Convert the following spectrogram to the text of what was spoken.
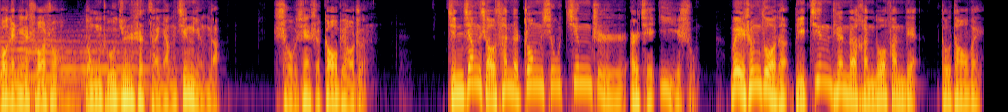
我给您说说董竹君是怎样经营的。首先是高标准，锦江小餐的装修精致而且艺术，卫生做的比今天的很多饭店都到位。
